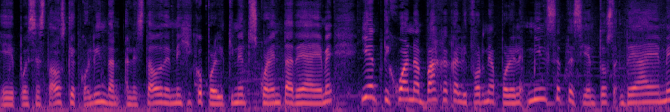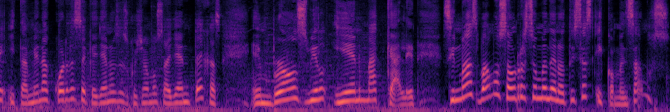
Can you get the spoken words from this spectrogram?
eh, pues estados que colindan al Estado de México por el 540 de AM y en Tijuana, Baja California por el 1700 de AM y también acuérdese que ya nos escuchamos allá en Texas, en Brownsville y en McAllen. Sin más, vamos a un resumen de noticias y comenzamos.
